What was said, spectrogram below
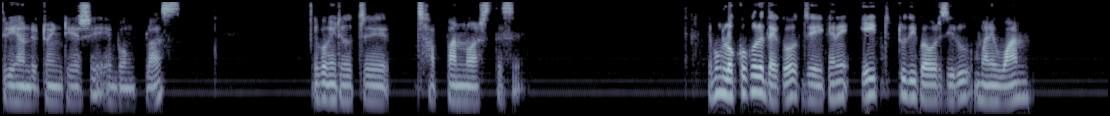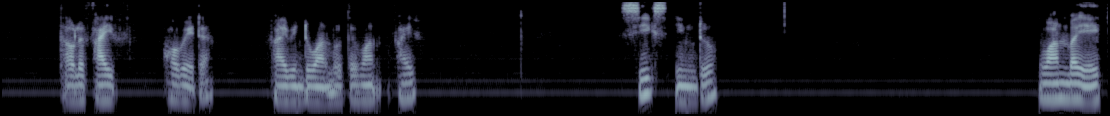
থ্রি হান্ড্রেড টোয়েন্টি আসে এবং প্লাস এবং এটা হচ্ছে ছাপ্পান্ন আসতেছে। এবং লক্ষ্য করে দেখো যে এখানে eight to the power zero মানে ওয়ান তাহলে ফাইভ হবে এটা। ফাইভ ইন্টু ওয়ান বলতে one five six into one by eight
